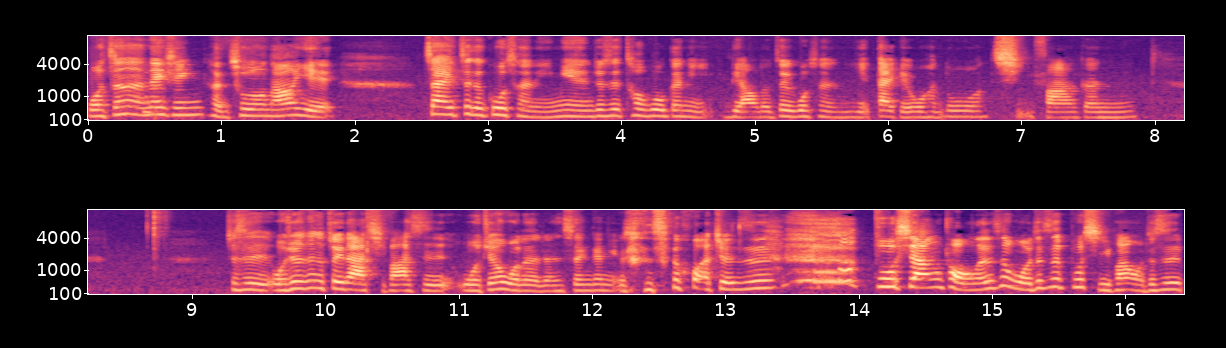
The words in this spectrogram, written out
我真的内心很触动，然后也在这个过程里面，就是透过跟你聊的这个过程，也带给我很多启发跟，就是我觉得那个最大的启发是，我觉得我的人生跟你的人生完全是 不相同的，就是我就是不喜欢，我就是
